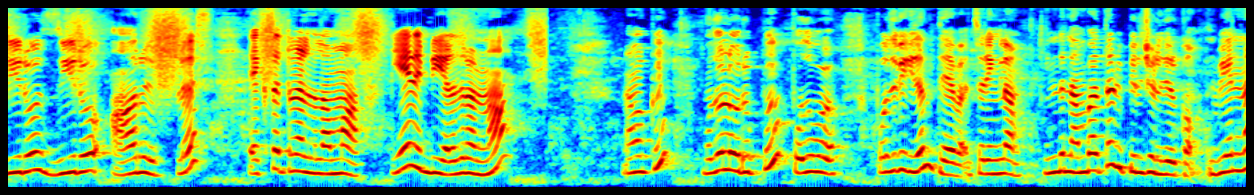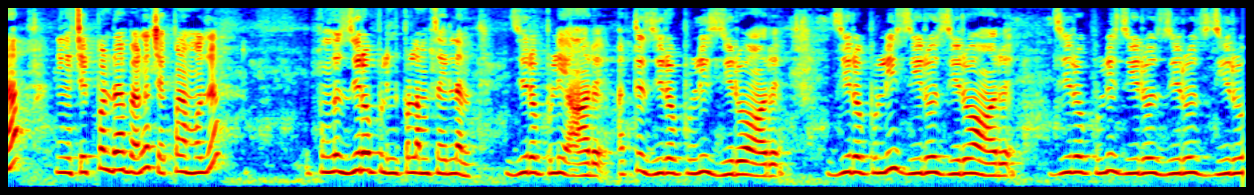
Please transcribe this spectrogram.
ஜீரோ ஜீரோ ஆறு ப்ளஸ் எக்ஸட்ரா எழுதலாமா? ஏன் இப்படி எழுதுறோன்னா நமக்கு முதல் உறுப்பு பொது பொது விகிதம் தேவை. சரிங்களா? இந்த நம்பர் தான் இப்படி பிரித்து எழுதியிருக்கோம். வேணும்னா நீங்கள் செக் பண்ணுறா பாருங்கள் செக் பண்ணும்போது இப்போ உங்கள் ஜீரோ புள்ளி இப்போ நம்ம சைடில் ஜீரோ புள்ளி ஆறு. அடுத்து ஜீரோ புள்ளி ஜீரோ ஆறு. ஜீரோ புள்ளி ஜீரோ ஜீரோ ஆறு. ஜீரோ புள்ளி ஜீரோ ஜீரோ ஜீரோ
